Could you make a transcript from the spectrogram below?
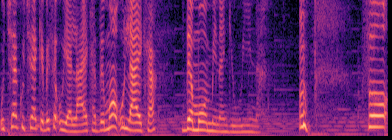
ucheck uchecke bese uyalike the more ulike the more mina ngiwina. So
